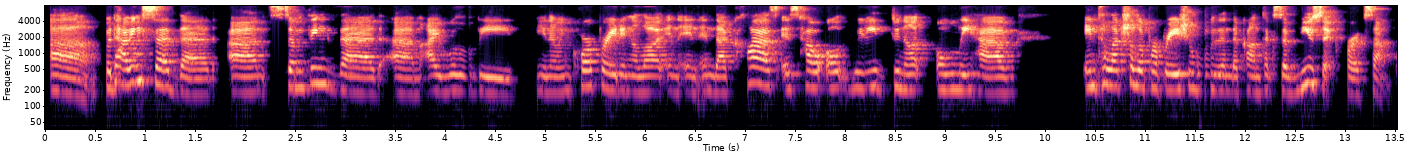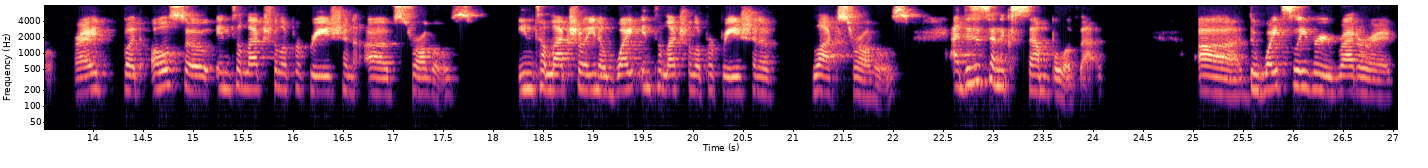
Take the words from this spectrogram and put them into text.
Uh, but having said that, um, something that um, I will be you know incorporating a lot in, in, in that class is how all, we do not only have intellectual appropriation within the context of music for example right but also intellectual appropriation of struggles intellectual you know white intellectual appropriation of black struggles and this is an example of that uh, the white slavery rhetoric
